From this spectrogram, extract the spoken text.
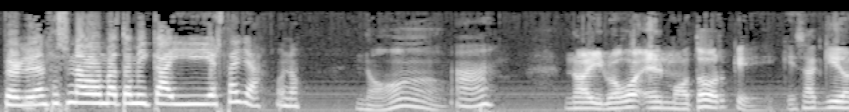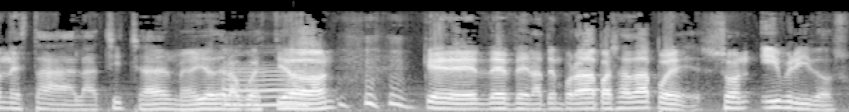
¿Pero le lanzas una bomba atómica y estalla o no? no, Ah. no y luego el motor, que, que es aquí donde está la chicha, el meollo de la Ah. cuestión, que desde la temporada pasada pues son híbridos.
